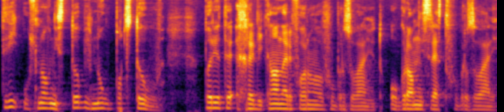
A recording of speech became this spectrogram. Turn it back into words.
три основни стълби, много подстълбове. Първият е радикална реформа в образованието. Огромни средства в образование.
